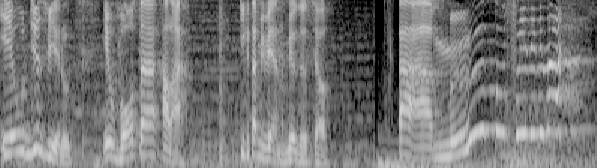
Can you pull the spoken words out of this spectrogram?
eu desviro. Eu volto a... Ah lá. O que que tá me vendo? Meu Deus do céu. Ah, mano, fui eliminar.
